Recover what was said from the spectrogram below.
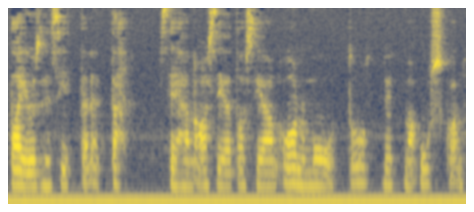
tajusin sitten, että sehän asia tosiaan on muuttunut. Nyt mä uskon,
